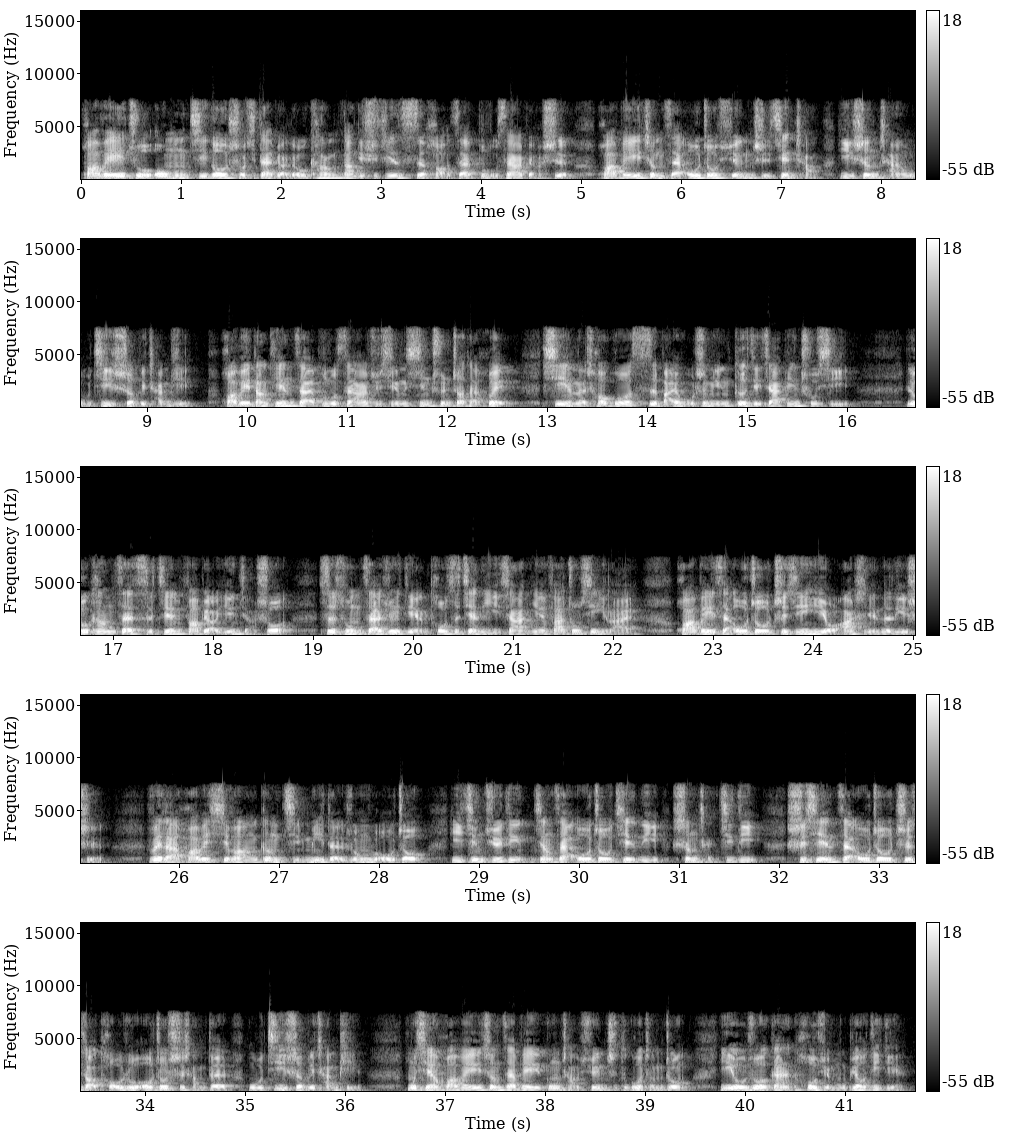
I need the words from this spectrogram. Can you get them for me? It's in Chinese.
华为驻欧盟机构首席代表刘康当地时间四号在布鲁塞尔表示，华为正在欧洲选址建厂，以生产 5G 设备产品。华为当天在布鲁塞尔举行新春招待会，吸引了超过450名各界嘉宾出席。刘康在此间发表演讲说，自从在瑞典投资建立一家研发中心以来，华为在欧洲至今已有二十年的历史。未来，华为希望更紧密地融入欧洲，已经决定将在欧洲建立生产基地，实现在欧洲制造投入欧洲市场的 5G 设备产品。目前，华为正在为工厂选址的过程中，已有若干候选目标地点。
